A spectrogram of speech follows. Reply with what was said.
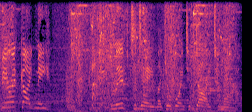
Spirit guide me! Live today like you're going to die tomorrow.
